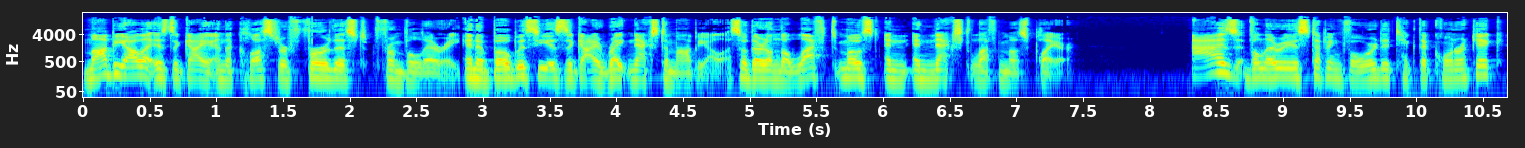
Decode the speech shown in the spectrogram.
Mabiala is the guy in the cluster furthest from Valeri, and Ebobisse is the guy right next to Mabiala. So they're on the leftmost and, and next leftmost player. As Valeri is stepping forward to take the corner kick,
